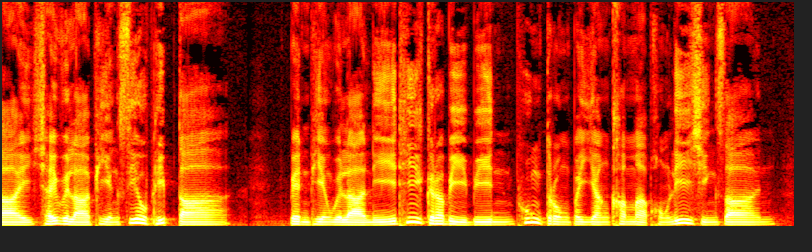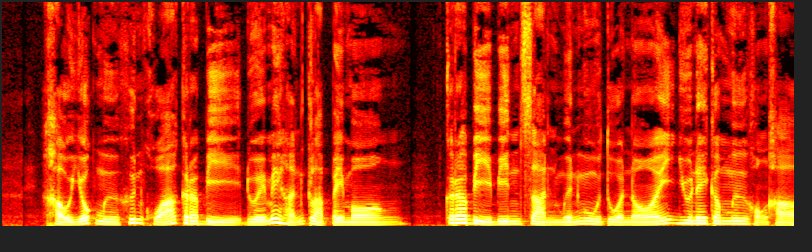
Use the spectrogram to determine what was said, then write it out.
ตายใช้เวลาเพียงเสี้ยวพริบตา เป็นเพียงเวลานี้ที่กระบี่บินพุ่งตรงไปยังขมับของลี่ชิงซาน เขายกมือขึ้นคว้ากระบี่โดยไม่หันกลับไปมอง กระบี่บินสั่นเหมือนงูตัวน้อยอยู่ในกำมือของเขา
